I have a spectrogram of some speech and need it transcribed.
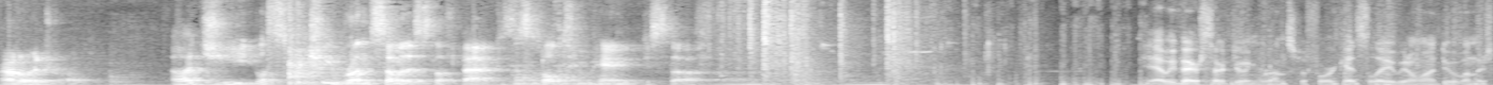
How do I drop? Uh, gee, let's actually run some of this stuff back because this is all two-handed stuff. Yeah, we better start doing runs before it gets late. We don't want to do it when there's.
